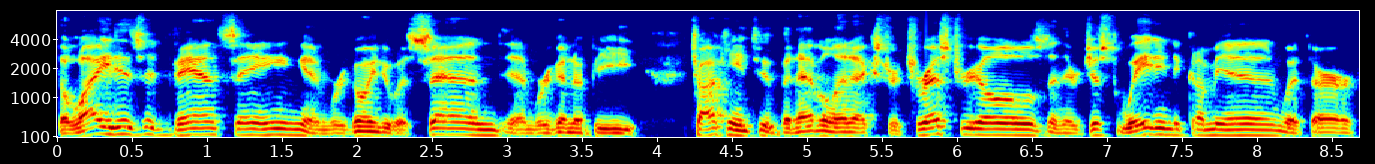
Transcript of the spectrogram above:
the light is advancing, and we're going to ascend, and we're going to be talking to benevolent extraterrestrials, and they're just waiting to come in with our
